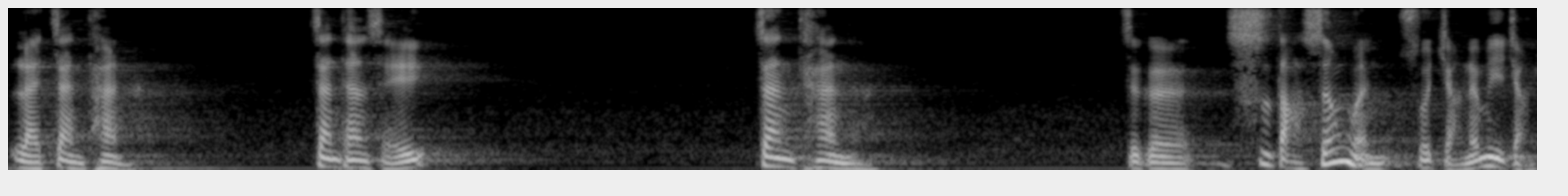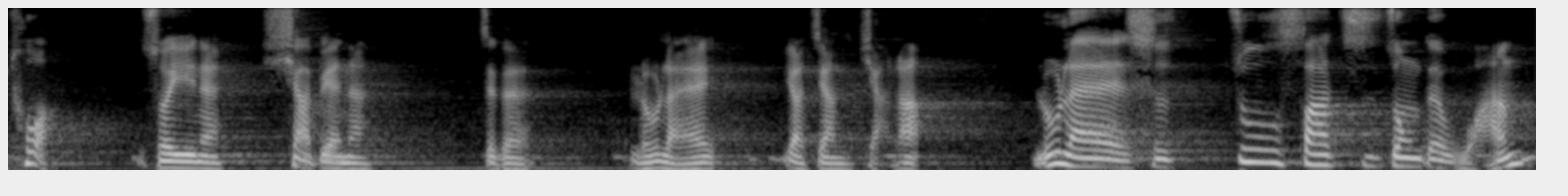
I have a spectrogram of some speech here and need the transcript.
来赞叹。赞叹谁？赞叹呢？这个四大声闻所讲的没有讲错，所以呢，下边呢这个如来要这样讲了：如来是诸法之中的王，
